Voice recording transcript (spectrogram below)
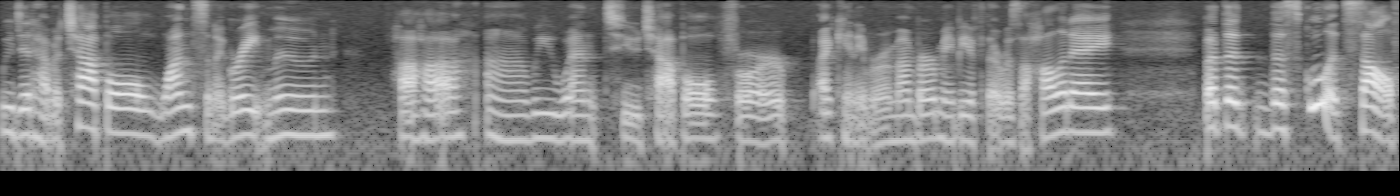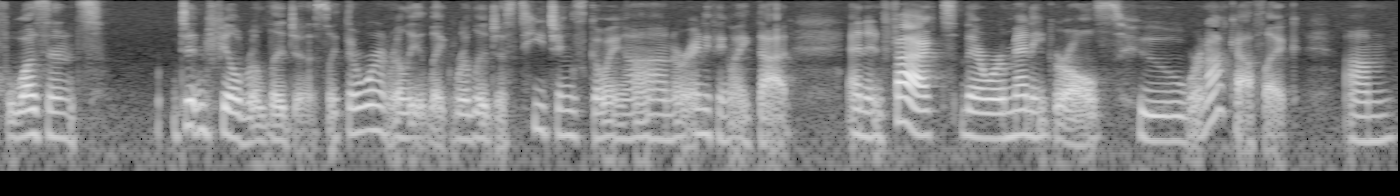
We did have a chapel once in a great moon haha. Uh, we went to chapel for I can't even remember, maybe if there was a holiday. But the the school itself wasn't didn't feel religious. Like there weren't really like religious teachings going on or anything like that. And in fact, there were many girls who were not Catholic. Um,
